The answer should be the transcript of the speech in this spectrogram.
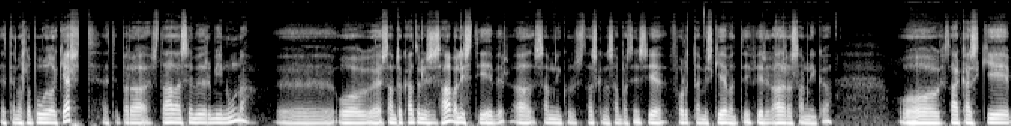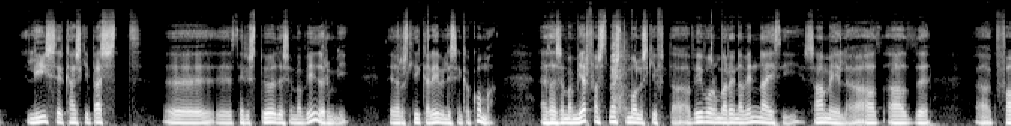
þetta er náttúrulega búið á gert. Þetta er bara staðan sem við erum í núna uh, og samtök aðlýsins hafa listi yfir að samningur staðskanarsambansins sé fordæmi skefandi fyrir aðra samninga. Og það kannski lýsir kannski best uh, þeirri stöðu sem við erum í þegar slíkar yfirlýsingar koma. En það sem að mér fannst mestumáli skipta að við vorum að reyna að vinna í því sameilega að, að að fá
